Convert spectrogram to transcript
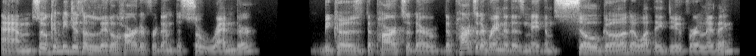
Um, so it can be just a little harder for them to surrender because the parts of their the parts of their brain that has made them so good at what they do for a living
